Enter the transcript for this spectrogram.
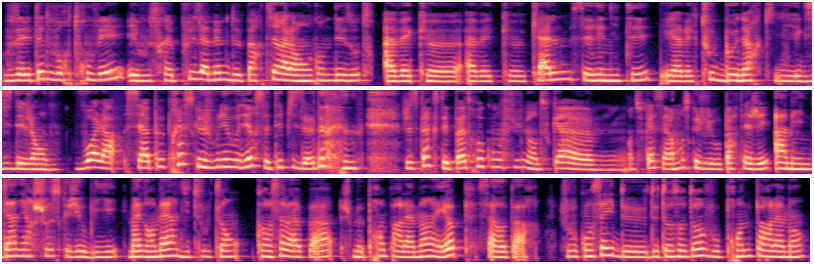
vous allez peut-être vous retrouver et vous serez plus à même de partir à la rencontre des autres avec euh, avec euh, calme sérénité et avec tout le bonheur qui existe déjà en vous. Voilà c'est à peu près ce que je voulais vous dire cet épisode. J'espère que c'était pas trop confus mais en tout cas euh, en tout cas c'est vraiment ce que je voulais vous partager. Ah mais une dernière chose que j'ai oublié ma grand-mère dit tout le temps quand ça va pas, je me prends par la main et hop, ça repart. Je vous conseille de, de temps en temps vous prendre par la main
